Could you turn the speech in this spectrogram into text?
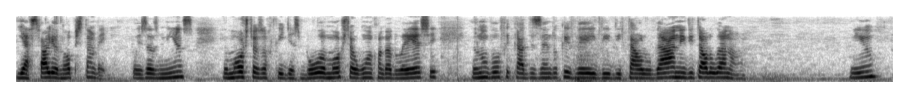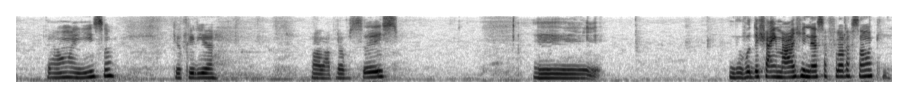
E as phalaenopsis também pois as minhas, eu mostro as orquídeas boas, mostro alguma quando adoece, eu não vou ficar dizendo que veio de, de tal lugar, nem de tal lugar não, viu? Então é isso que eu queria falar para vocês. É... Eu vou deixar a imagem nessa floração aqui.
